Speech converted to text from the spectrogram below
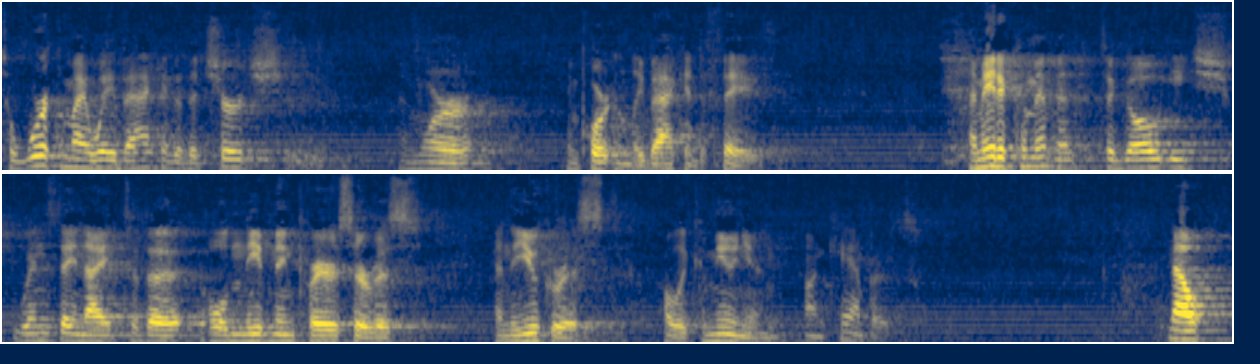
to work my way back into the church, and more importantly, back into faith, I made a commitment to go each Wednesday night to the Holden evening prayer service and the Eucharist, Holy Communion, on campus. Now,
